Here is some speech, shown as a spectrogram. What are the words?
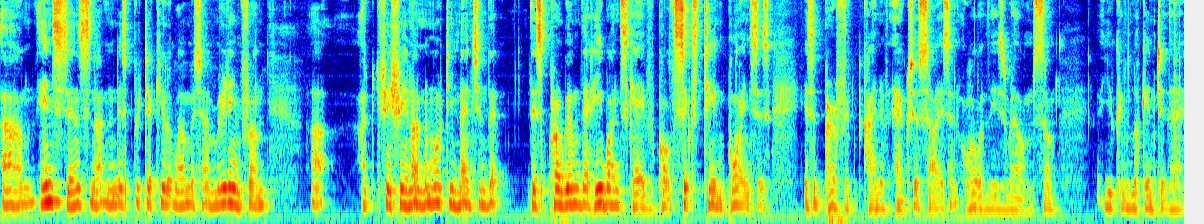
um, instance, not in this particular one which I'm reading from, uh, Sri Sri Anandamurti mentioned that this program that he once gave called 16 Points is, is a perfect kind of exercise in all of these realms. So you can look into that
